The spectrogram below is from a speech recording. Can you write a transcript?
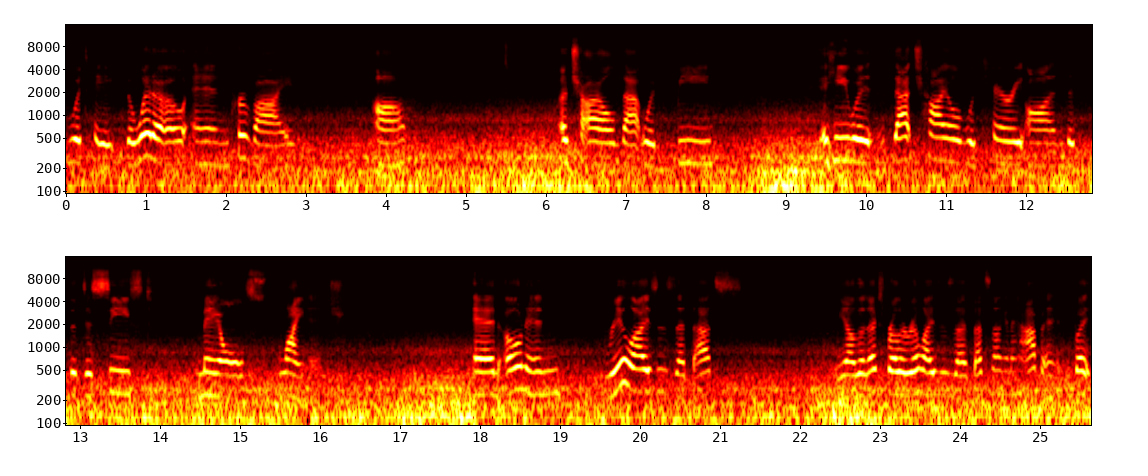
would take the widow and provide um, a child that would be he would that child would carry on the, the deceased male's lineage. And onan realizes that that's you know the next brother realizes that that's not going to happen but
